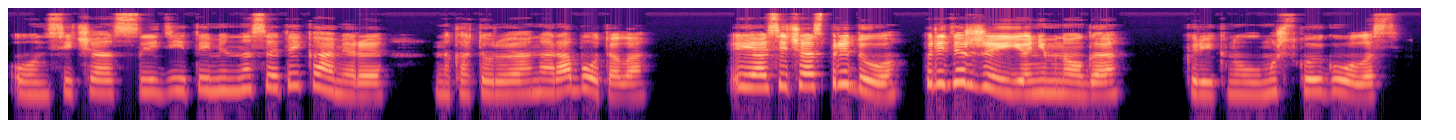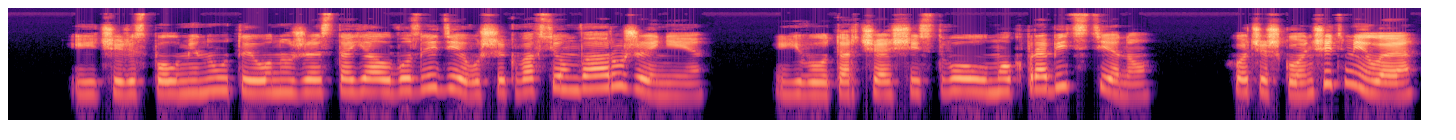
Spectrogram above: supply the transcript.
он сейчас следит именно с этой камеры, на которую она работала. «Я сейчас приду, придержи ее немного», — крикнул мужской голос. И через полминуты он уже стоял возле девушек во всем вооружении. Его торчащий ствол мог пробить стену. «Хочешь кончить, милая?»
